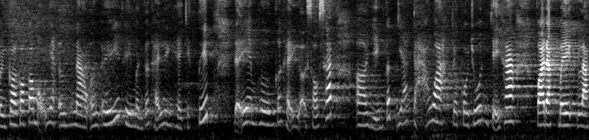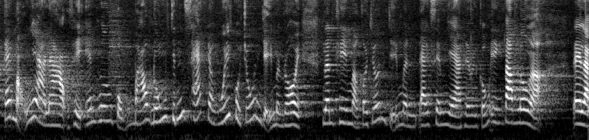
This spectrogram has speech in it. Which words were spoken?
Mình coi có có mẫu nhà ưng nào ưng ý thì mình có thể liên hệ trực tiếp để em Hương có thể gửi sổ sách uh, diện tích giá cả qua cho cô chú anh chị ha. Và đặc biệt là cái mẫu nhà nào thì em Hương cũng báo đúng chính xác cho quý cô chú anh chị mình rồi. Nên khi mà cô chú anh chị mình đang xem nhà thì mình cũng yên tâm luôn ạ. À. đây là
